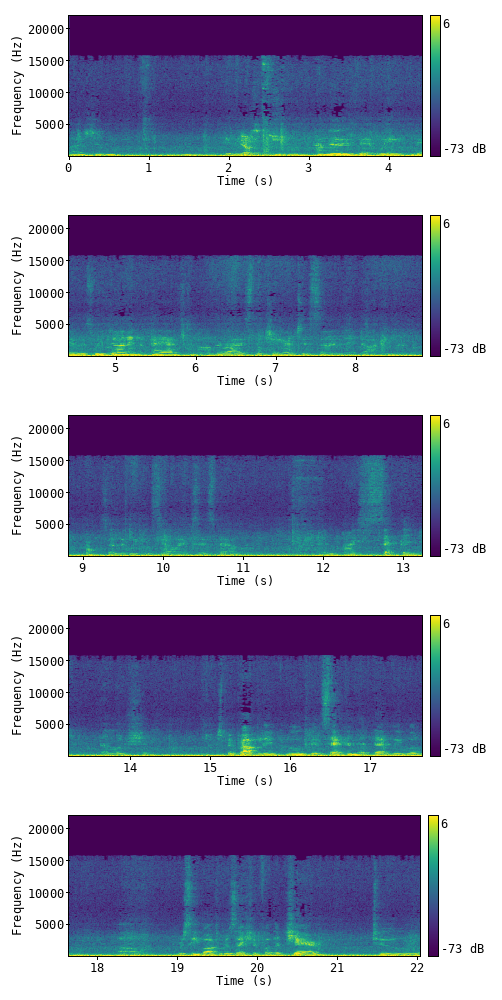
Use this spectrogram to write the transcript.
a motion? Yes. I move that we do as we've done in the past and authorize the chair to sign that document so that we can sell excess power. And I second the motion. It's been properly moved and seconded that we will uh, receive authorization for the chair to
